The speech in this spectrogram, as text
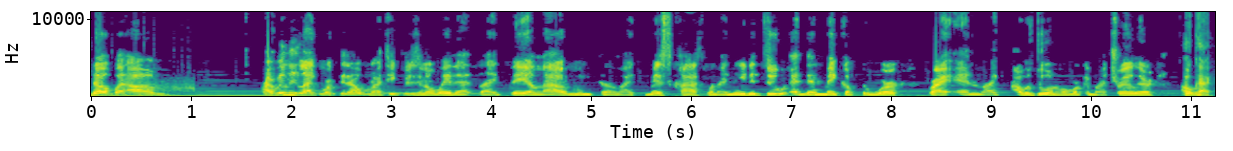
no but um i really like worked it out with my teachers in a way that like they allowed me to like miss class when i needed to and then make up the work right and like i was doing homework in my trailer I was Okay.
